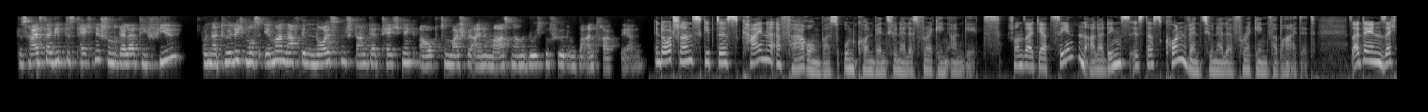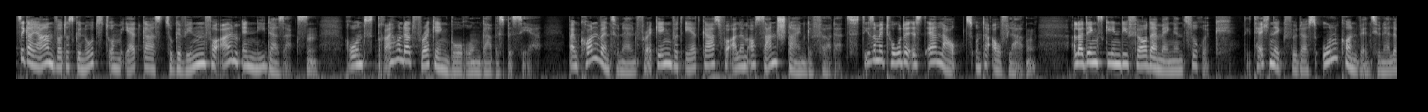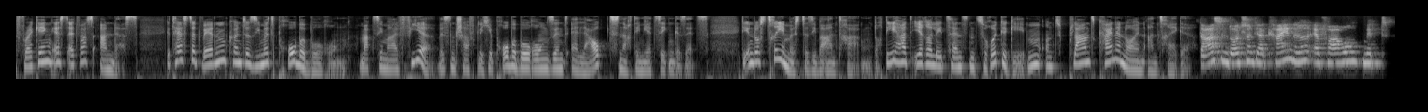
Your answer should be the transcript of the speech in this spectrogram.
Das heißt, da gibt es technisch schon relativ viel. Und natürlich muss immer nach dem neuesten Stand der Technik auch zum Beispiel eine Maßnahme durchgeführt und beantragt werden. In Deutschland gibt es keine Erfahrung, was unkonventionelles Fracking angeht. Schon seit Jahrzehnten allerdings ist das konventionelle Fracking verbreitet. Seit den 60er Jahren wird es genutzt, um Erdgas zu gewinnen, vor allem in Niedersachsen. Rund 300 Fracking-Bohrungen gab es bisher. Beim konventionellen Fracking wird Erdgas vor allem aus Sandstein gefördert. Diese Methode ist erlaubt unter Auflagen. Allerdings gehen die Fördermengen zurück. Die Technik für das unkonventionelle Fracking ist etwas anders. Getestet werden könnte sie mit Probebohrung. Maximal vier wissenschaftliche Probebohrungen sind erlaubt nach dem jetzigen Gesetz. Die Industrie müsste sie beantragen, doch die hat ihre Lizenzen zurückgegeben und plant keine neuen Anträge. Da es in Deutschland ja keine Erfahrung mit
